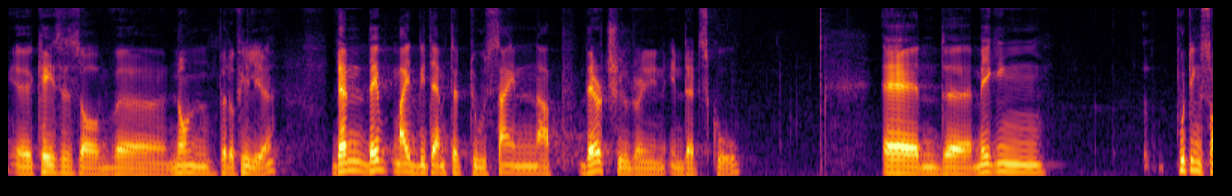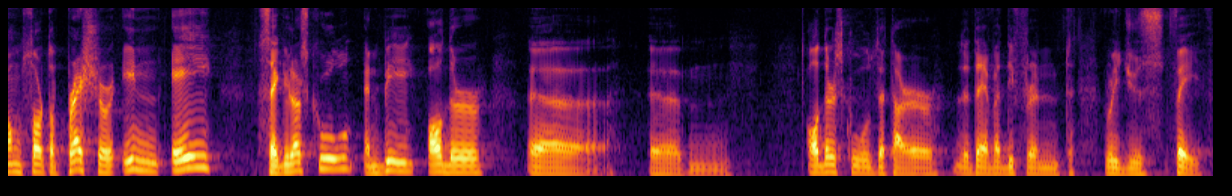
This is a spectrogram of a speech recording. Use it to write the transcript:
uh, cases of uh, non-pedophilia, then they might be tempted to sign up their children in, in that school and uh, making putting some sort of pressure in A, secular school, and B, other, uh, um, other schools that, are, that have a different religious faith.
